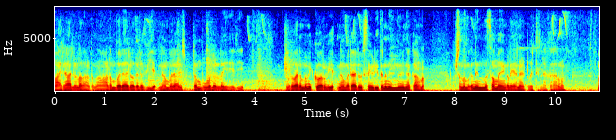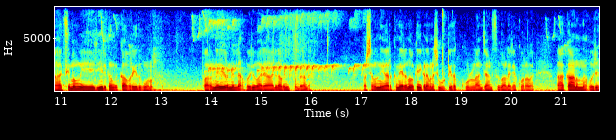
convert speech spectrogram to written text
വരാലുള്ളതാണ് നാടൻ വരാലും അതുപോലെ വിയറ്റ്നാം വരാലും ഇഷ്ടം പോലെയുള്ള ഏരിയ. ഇവിടെ വരുമ്പോൾ മിക്കവാറും വിയറ്റ്നാം വരാലും ഒരു സൈഡിൽ തന്നെ നിന്ന് കഴിഞ്ഞാൽ കാണാം. പക്ഷെ നമുക്ക് നിന്ന് സമയം കളയാനായിട്ട് പറ്റില്ല. കാരണം മാക്സിമം ഏരിയയിലേക്ക് നമുക്ക് കവർ ചെയ്ത് പോകണം പറഞ്ഞു തീർന്നില്ല ഒരു വരാൽ അവിടെ നിൽപ്പുണ്ട് കണ്ട? പക്ഷെ അവൻ നേർക്ക് നേരെ നോക്കി നിൽക്കണം. അവനെ ഷൂട്ട് ചെയ്ത കൊള്ളാൻ ചാൻസ് വളരെ കുറവാണ് ആ കാണുന്ന ഒരു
